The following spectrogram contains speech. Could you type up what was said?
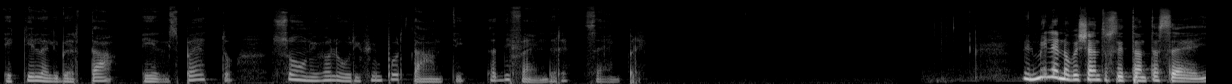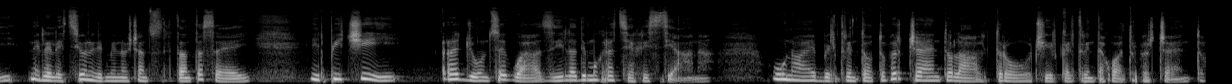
e che la libertà e il rispetto sono i valori più importanti da difendere sempre. Nel 1976, nelle elezioni del 1976, il PCI raggiunse quasi la democrazia cristiana. Uno ebbe il 38%, l'altro circa il 34%.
